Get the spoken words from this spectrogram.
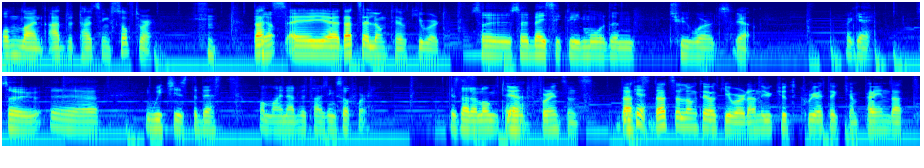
online advertising software. that's a uh, that's a long tail keyword. So, so basically more than two words. Yeah. Okay. So, uh, which is the best online advertising software? Is that a long tail? Yeah. For instance, that's Okay. that's a long tail keyword, and you could create a campaign that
